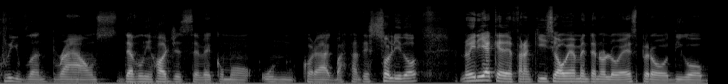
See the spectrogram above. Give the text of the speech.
Cleveland Browns. Devlin Hodges se ve como un quarterback bastante sólido. No diría que de franquicia, obviamente no lo es, pero digo,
